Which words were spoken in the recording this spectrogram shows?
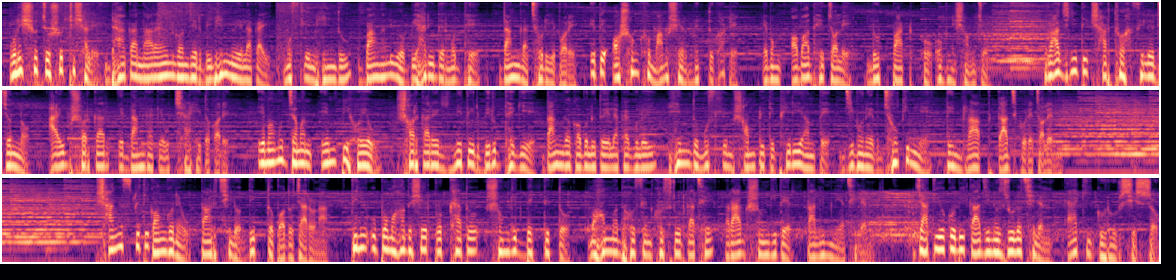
উনিশশো চৌষট্টি সালে ঢাকা নারায়ণগঞ্জের বিভিন্ন এলাকায় মুসলিম হিন্দু, বাঙালি ও বিহারিদের মধ্যে দাঙ্গা ছড়িয়ে পড়ে। এতে অসংখ্য মানুষের মৃত্যু ঘটে এবং অবাধে চলে লুটপাট ও অগ্নিসংযোগ। রাজনীতিক স্বার্থ হাসিলের জন্য আইব সরকার এ দাঙ্গাকে উৎসাহিত করে। এমামুজ্জামান এমপি হয়েও সরকারের নীতির বিরুদ্ধে গিয়ে দাঙ্গা কবলিত এলাকাগুলোই হিন্দু মুসলিম সম্প্রীতি ফিরিয়ে আনতে জীবনের ঝুঁকি নিয়ে দিন রাত কাজ করে চলেন। সাংস্কৃতিক অঙ্গনেও তার ছিল দীপ্ত পদচারণা। তিনি উপমহাদেশের প্রখ্যাত সংগীত ব্যক্তিত্ব মোহাম্মদ হোসেন খসরুর কাছে রাগ সঙ্গীতের তালিম নিয়েছিলেন। জাতীয় কবি কাজী নজরুলও ছিলেন একই গুরুর শিষ্য।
